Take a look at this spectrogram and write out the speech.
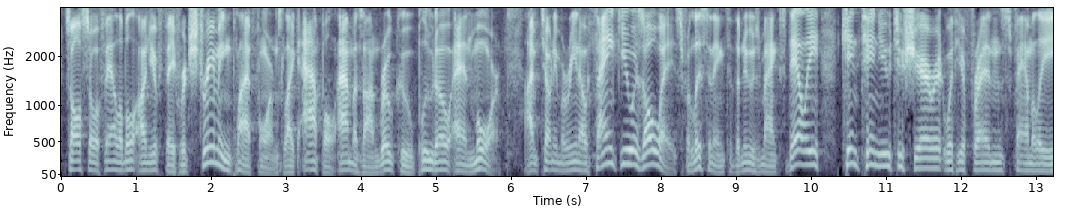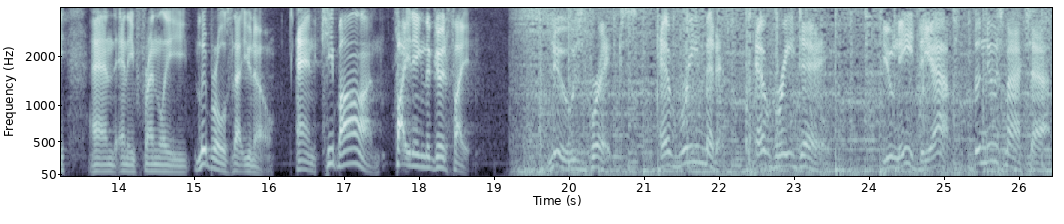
It's also available on your favorite streaming platforms like Apple Apple, Amazon, Roku, Pluto, and more. I'm Tony Marino. Thank you, as always, for listening to the Newsmax Daily. Continue to share it with your friends, family, and any friendly liberals that you know. And keep on fighting the good fight. News breaks every minute, every day. You need the app, the Newsmax app.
